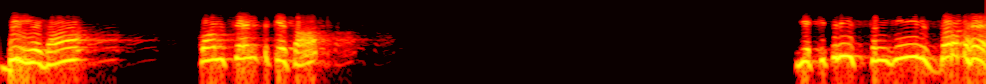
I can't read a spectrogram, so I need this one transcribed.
رضا کانسینٹ کے ساتھ یہ کتنی سنگین ضرب ہے۔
